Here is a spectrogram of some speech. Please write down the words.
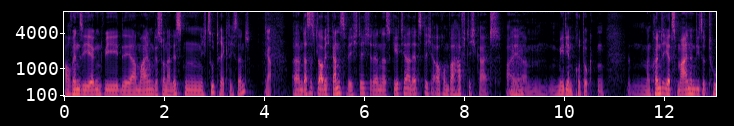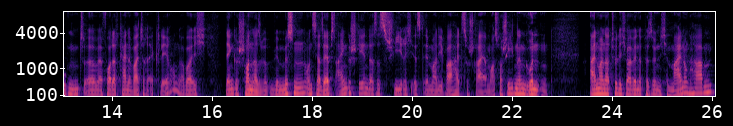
auch wenn sie irgendwie der Meinung des Journalisten nicht zuträglich sind. Ja. Ähm, das ist, glaube ich, ganz wichtig, denn es geht ja letztlich auch um Wahrhaftigkeit bei mhm. ähm, Medienprodukten. Man könnte jetzt meinen, diese Tugend äh, erfordert keine weitere Erklärung, aber ich denke schon. Also wir müssen uns ja selbst eingestehen, dass es schwierig ist, immer die Wahrheit zu schreiben, aus verschiedenen Gründen. Einmal natürlich, weil wir eine persönliche Meinung haben,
